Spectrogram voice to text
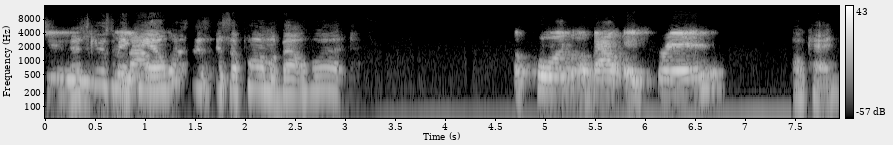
to. Excuse me, Kim. What's this? It's a poem about what? A poem about a friend. Okay.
